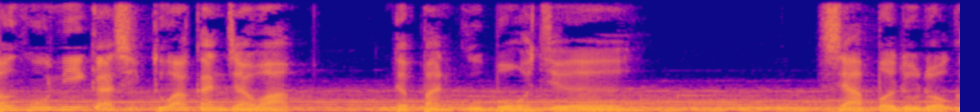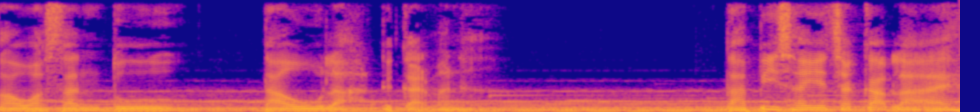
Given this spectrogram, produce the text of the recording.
penghuni kat situ akan jawab, depan kubur je. Siapa duduk kawasan tu tahulah dekat mana. Tapi saya cakaplah eh,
